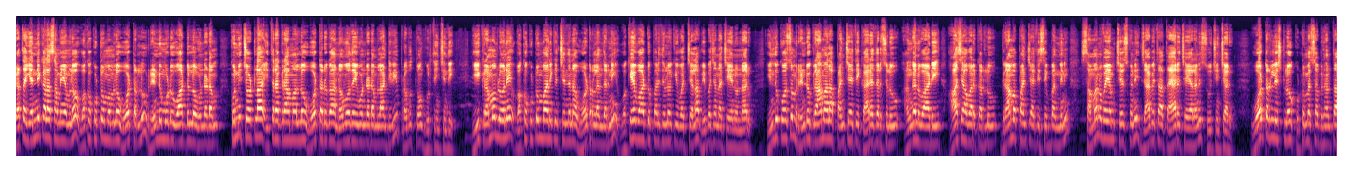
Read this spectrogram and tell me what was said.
గత ఎన్నికల సమయంలో ఒక కుటుంబంలో ఓటర్లు రెండు మూడు వార్డుల్లో ఉండడం కొన్ని చోట్ల ఇతర గ్రామాల్లో ఓటరుగా నమోదై ఉండడం లాంటివి ప్రభుత్వం గుర్తించింది. ఈ క్రమంలోనే ఒక కుటుంబానికి చెందిన ఓటర్లందరినీ ఒకే వార్డు పరిధిలోకి వచ్చేలా విభజన చేయనున్నారు. ఇందుకోసం రెండు గ్రామాల పంచాయతీ కార్యదర్శులు అంగన్వాడీ ఆశా వర్కర్లు గ్రామ పంచాయతీ సిబ్బందిని సమన్వయం చేసుకుని జాబితా తయారు చేయాలని సూచించారు. ఓటర్ లిస్టులో కుటుంబ సభ్యులంతా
